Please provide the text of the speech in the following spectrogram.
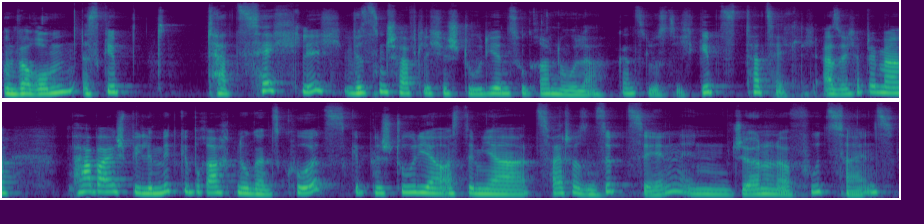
Und warum? Es gibt tatsächlich wissenschaftliche Studien zu Granola. Ganz lustig. Gibt's tatsächlich. Also ich habe dir mal ein paar Beispiele mitgebracht, nur ganz kurz. Es gibt eine Studie aus dem Jahr 2017 in Journal of Food Science.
